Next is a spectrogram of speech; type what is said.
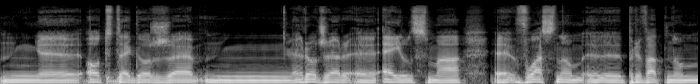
mm, e, od tego, że mm, Roger e, Ailes ma e, własną prywatną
